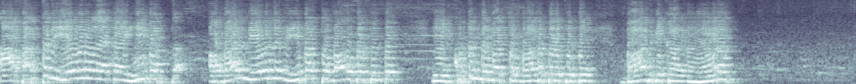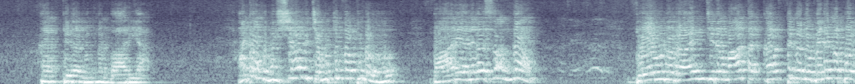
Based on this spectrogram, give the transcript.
ఆ భర్తను ఏమనలేక ఈ భర్త ఆ భార్యను ఏమనలేక ఈ భర్త బాధపడుతుంటే ఈ కుటుంబం మొత్తం బాధపడుతుంటే బాధకి కారణం ఎవరు? కరెక్ట్గా ఉన్న భార్య. అంటే ఒక విషయాన్ని చెబుతున్నప్పుడు భార్య అనగా సంఘం. దేవుడు రాయించిన మాట కరెక్ట్గా నువ్వు వినకపోతే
